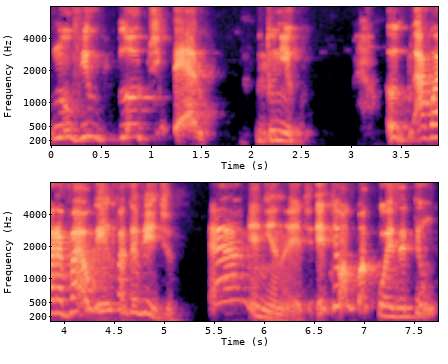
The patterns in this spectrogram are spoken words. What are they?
não ouviu o louro o dia inteiro, o Tunico. Agora vai alguém fazer vídeo? É, menina, ele, ele tem alguma coisa, ele tem um.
